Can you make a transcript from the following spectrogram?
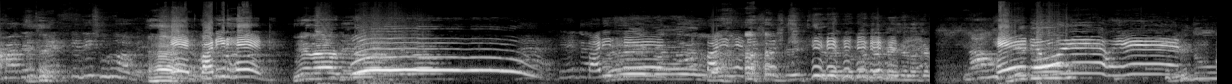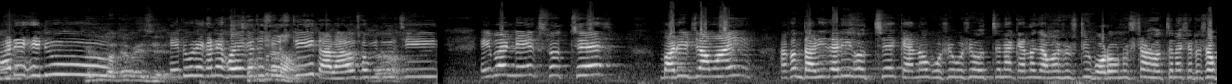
আমাদের হেডকে দিয়ে শুরু হবে। হ্যাঁ। হেড বাড়ির হেড নিয়ে নাও, বাড়ির হেড বাড়ির হেড হেড ওরে হেড। আরে হেডু। হেডুর এখানে হয়ে গেছে ষষ্ঠী তারাও ছবি তুলছি। এইবার নেক্সট হচ্ছে বাড়ির জামাই এখন দাঁড়িয়ে দাঁড়িয়ে হচ্ছে কেন বসে বসে হচ্ছে না কেন জামাই ষষ্ঠীর বড় অনুষ্ঠান হচ্ছে না সেটা সব?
